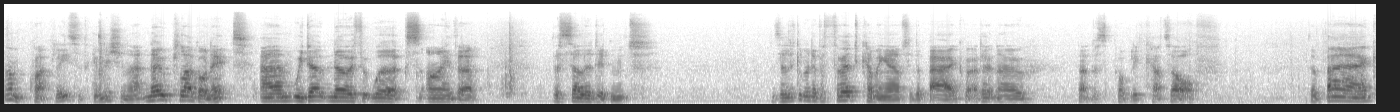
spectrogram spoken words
I'm quite pleased with the condition of that. No plug on it. Um, we don't know if it works either. The seller didn't. There's a little bit of a thread coming out of the bag, but I don't know, that just probably cut off. The bag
